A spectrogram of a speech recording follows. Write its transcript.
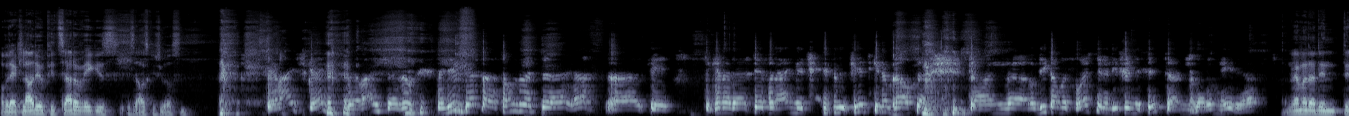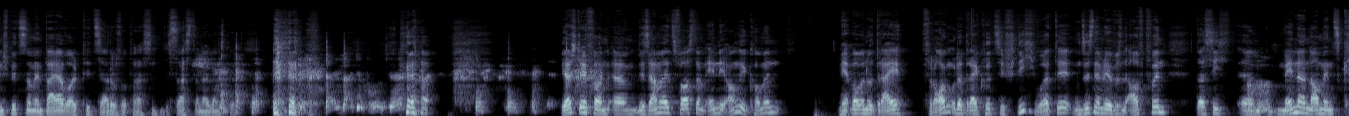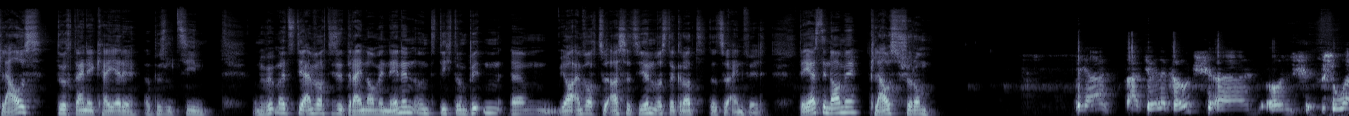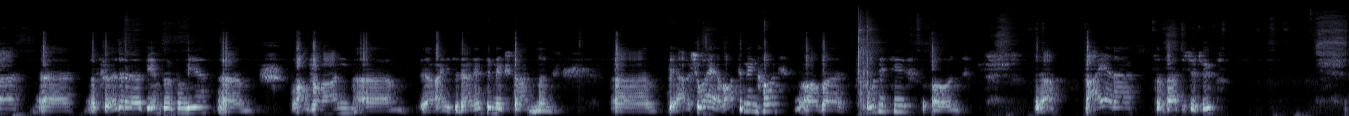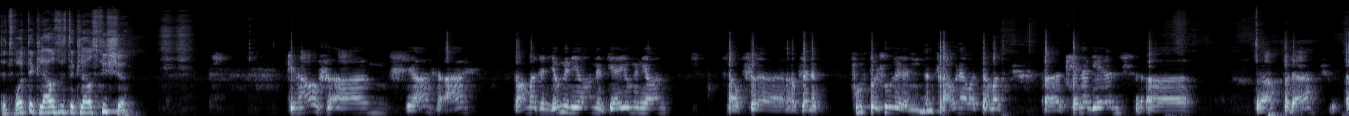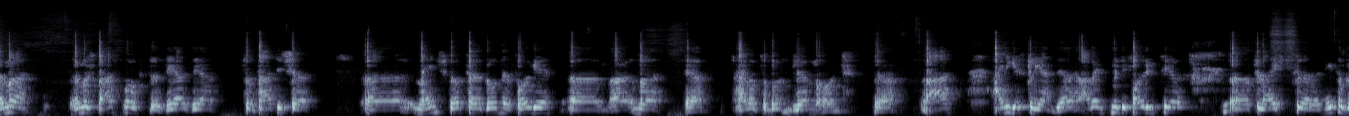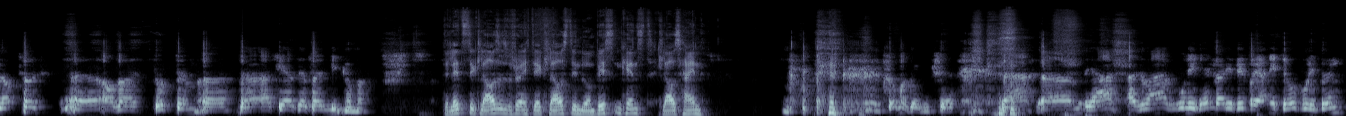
Aber der Claudio Pizarro-Weg ist, ist ausgeschlossen. Wer weiß, gell? Wer weiß. Also, wenn irgendjemand sagen wird, äh, ja, äh, sie, sie können der Stefan Hein mit, mit 40 Kilo brauchen, dann, äh, und ich kann mir das vorstellen, und finde es fit, dann warum nicht, ja. Dann werden wir da den, den Spitznamen Bayerwald Pizarro verpassen. Das passt dann auch ganz gut. das ist auch groß, ja. ja, Stefan, ähm, wir sind jetzt fast am Ende angekommen. Wir haben aber nur drei Fragen oder drei kurze Stichworte. Uns ist nämlich ein bisschen aufgefallen, dass sich ähm, Männer namens Klaus durch deine Karriere ein bisschen ziehen. Und dann würden wir jetzt dir einfach diese drei Namen nennen und dich darum bitten, ähm, ja, einfach zu assoziieren, was da gerade dazu einfällt. Der erste Name, Klaus Schromm. Ja, aktueller Coach äh, und schon äh, ein Förderer dem von mir. Ähm, von Anfang an äh, ja, eigentlich total hinter mir gestanden und äh, ja, schon Erwartungen gehabt, aber positiv und ja, Bayer, sympathischer Typ. Der zweite Klaus ist der Klaus Fischer. Genau, ähm, ja, auch damals in jungen Jahren, in sehr jungen Jahren, auf, äh, auf einer Fußballschule in, in Frauenhaus damals äh, kennengelernt. Äh, ja, von da immer, immer Spaß gemacht, sehr, sehr sympathischer äh, Mensch, trotz seiner großen Erfolge, äh, immer ja, heimatverbunden bleiben und ja, war einiges gelernt. Ja. Auch wenn es mit den Fallrückzieher äh, vielleicht äh, nicht so glaubt hat, äh, aber trotzdem äh, ja, sehr, sehr viel mitgenommen. Der letzte Klaus ist wahrscheinlich der Klaus, den du am besten kennst, Klaus Hein. Schon mal so nichts, ja. ja, ähm, ja, also ohne den war ich auf jeden Fall auch nicht so, wo ich bin.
